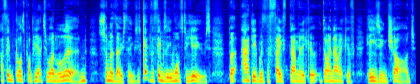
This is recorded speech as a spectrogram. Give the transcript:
I think God's probably had to unlearn some of those things. He's kept the things that He wants to use, but added with the faith dynamic, of He's in charge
